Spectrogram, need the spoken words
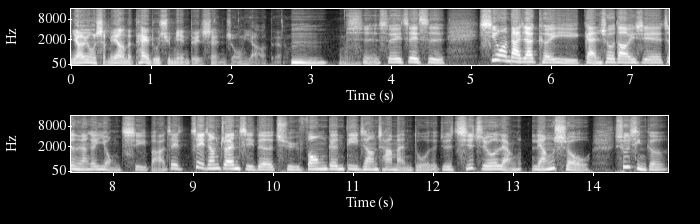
你要用什么样的态度去面对是很重要的。嗯，是，所以这次希望大家可以感受到一些正能量跟勇气吧。这这张专辑的曲风跟第一张差蛮多的，就是其实只有两两首抒情歌，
